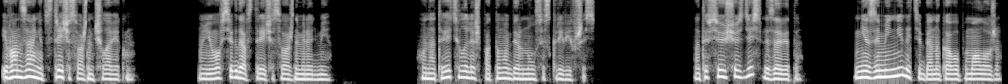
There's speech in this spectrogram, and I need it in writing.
Иван занят, встреча с важным человеком. У него всегда встреча с важными людьми. Он ответил и лишь потом обернулся, скривившись. А ты все еще здесь, Лизавета? Не заменили тебя на кого помоложе?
